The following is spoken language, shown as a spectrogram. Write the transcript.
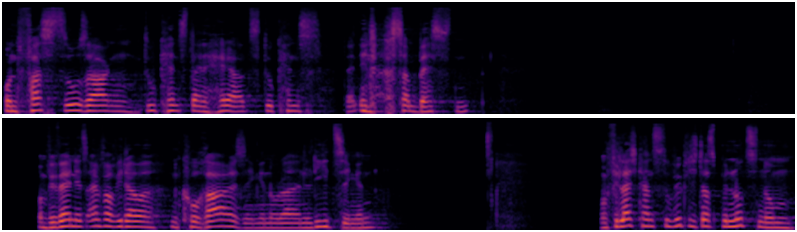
Und fast so sagen, du kennst dein Herz, du kennst dein Inneres am besten. Und wir werden jetzt einfach wieder ein Choral singen oder ein Lied singen. Und vielleicht kannst du wirklich das benutzen, um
